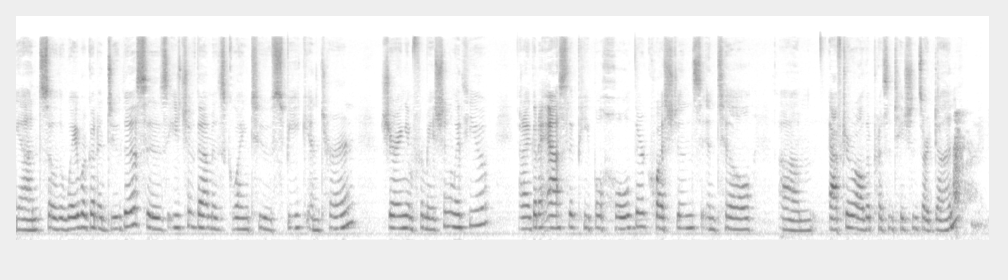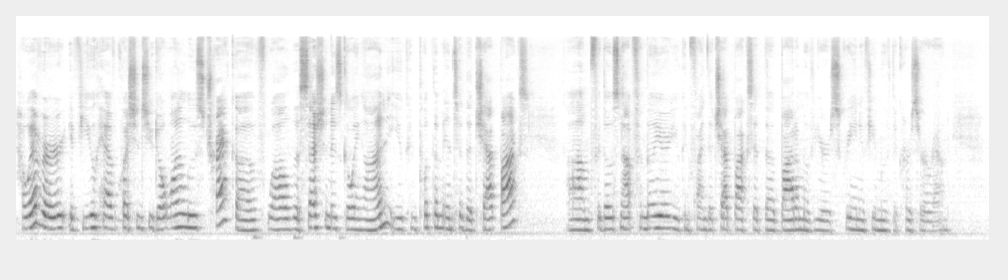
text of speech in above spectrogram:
and so the way we're going to do this is each of them is going to speak in turn, sharing information with you. And I'm going to ask that people hold their questions until um, after all the presentations are done. However, if you have questions you don't want to lose track of while the session is going on, you can put them into the chat box. Um, for those not familiar, you can find the chat box at the bottom of your screen if you move the cursor around.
